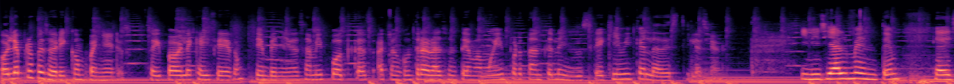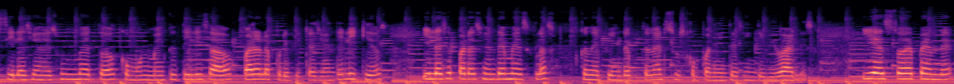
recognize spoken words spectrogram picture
Hola profesor y compañeros, soy Paola Caicedo, bienvenidos a mi podcast, acá encontrarás un tema muy importante en la industria química, la destilación. Inicialmente, la destilación es un método comúnmente utilizado para la purificación de líquidos y la separación de mezclas con el fin de obtener sus componentes individuales, y esto depende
